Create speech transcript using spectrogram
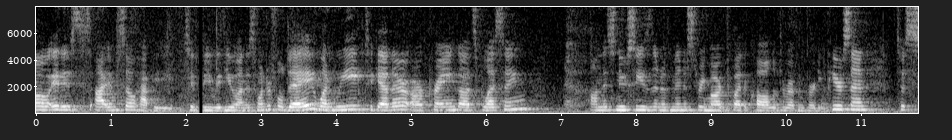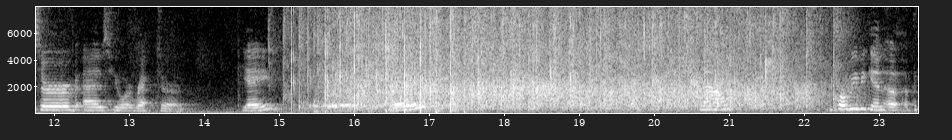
Oh, it is, I am so happy to be with you on this wonderful day when we together are praying God's blessing on this new season of ministry marked by the call of the Reverend Bertie Pearson to serve as your rector. Yay? Yay? Now, before we begin, a,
